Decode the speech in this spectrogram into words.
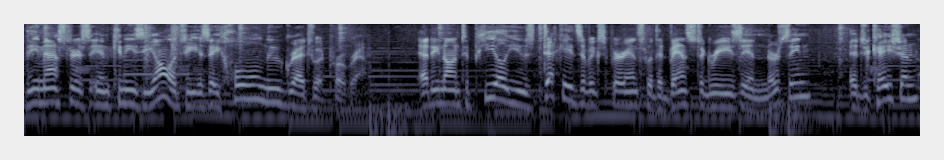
The Masters in Kinesiology is a whole new graduate program, adding on to PLU's decades of experience with advanced degrees in nursing, education,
